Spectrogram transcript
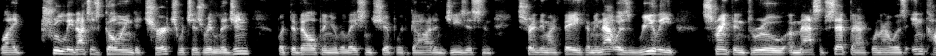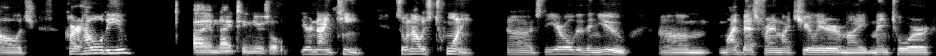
like truly not just going to church, which is religion, but developing a relationship with God and Jesus and strengthening my faith. I mean, that was really strengthened through a massive setback when I was in college. Carter, how old are you? I am 19 years old. You're 19. So when I was 20, uh, just a year older than you, um, my best friend, my cheerleader, my mentor,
